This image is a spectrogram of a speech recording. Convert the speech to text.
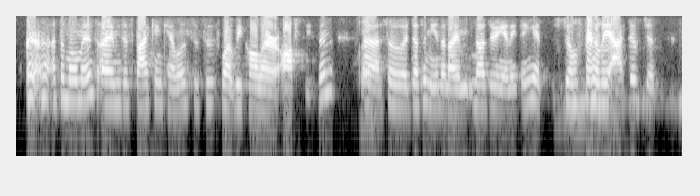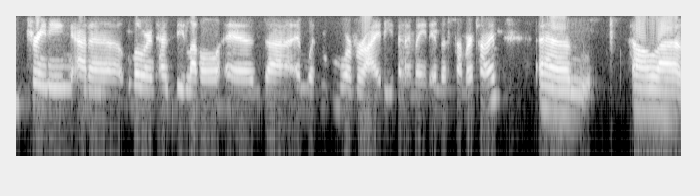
at the moment, I'm just back in Kamloops. This is what we call our off season. Okay. Uh, so it doesn't mean that I'm not doing anything. It's still fairly active, just training at a lower intensity level and uh, and with more variety than I might in the summertime. Um, I'll uh,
